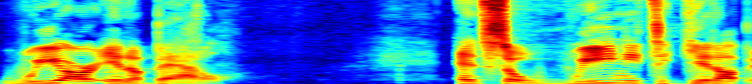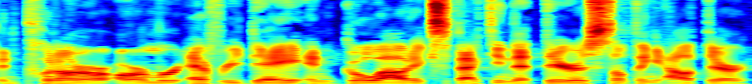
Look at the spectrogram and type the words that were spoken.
We are in a battle. And so we need to get up and put on our armor every day and go out expecting that there is something out there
